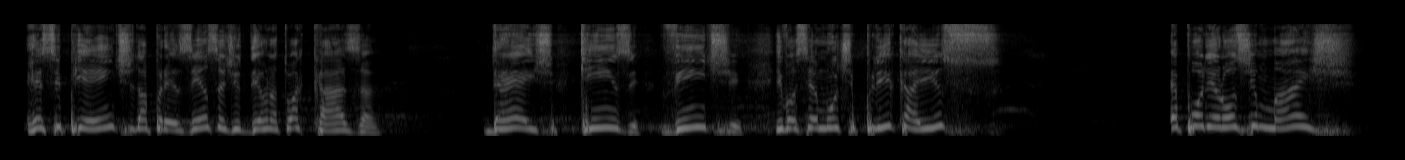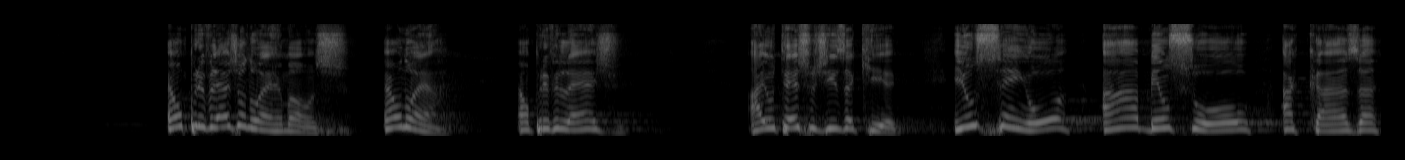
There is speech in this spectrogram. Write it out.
recipientes da presença de Deus na tua casa. Dez, quinze, vinte. E você multiplica isso. É poderoso demais. É um privilégio ou não é, irmãos? É ou não é? É um privilégio. Aí o texto diz aqui: E o Senhor abençoou a casa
